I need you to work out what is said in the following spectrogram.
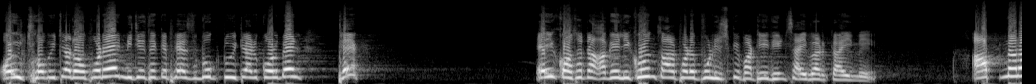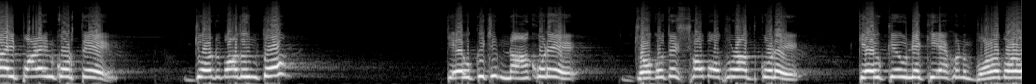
ওই ছবিটার ওপরে নিজে থেকে ফেসবুক টুইটার করবেন ফেক এই কথাটা আগে লিখুন, তারপরে পুলিশকে পাঠিয়ে দিন সাইবার ক্রাইমে আপনারাই পারেন করতে। জোট বাঁধুন তো। কেউ কিছু না করে জগতের সব অপরাধ করে। কেউ কেউ নাকি এখন বড় বড়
